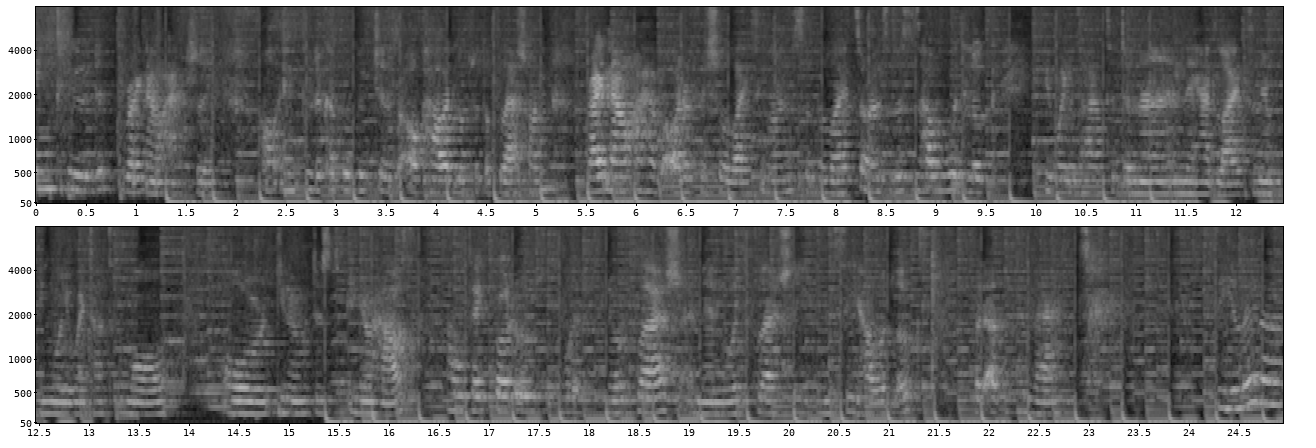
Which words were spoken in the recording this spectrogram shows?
include, right now actually, I'll include a couple of pictures of how it looks with the flash on. Right now I have artificial lighting on, so the lights are on. So this is how it would look if you went out to dinner and they had lights and everything, or you went out to the mall, or you know, just in your house. I will take photos with no flash and then with flash so you can see how it looks. But other than that, see you later.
